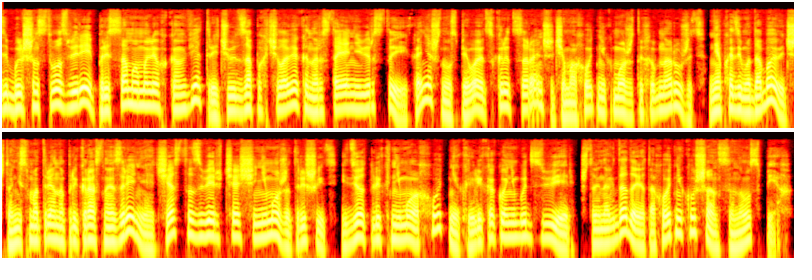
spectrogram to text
большинство зверей при самом легком ветре чуют запах человека на расстоянии версты и, конечно, успевают скрыться раньше, чем охотник может их обнаружить. Необходимо добавить, что, несмотря на прекрасное зрение, часто зверь чаще не может решить, идет ли к нему охота, охотник или какой-нибудь зверь, что иногда дает охотнику шансы на успех.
